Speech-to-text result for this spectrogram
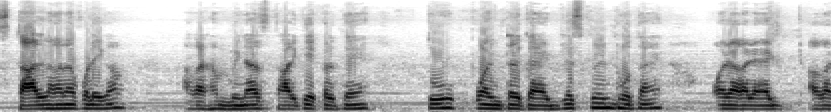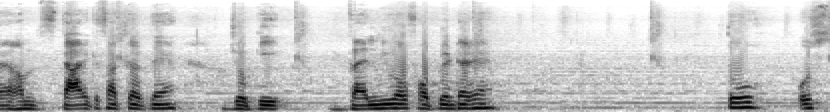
स्टार लगाना पड़ेगा। अगर हम बिना स्टार के करते हैं तो पॉइंटर का एड्रेस होता है और अगर अगर हम स्टार के साथ करते हैं, जो कि वैल्यू ऑफ़ ऑपरेटर है तो उस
